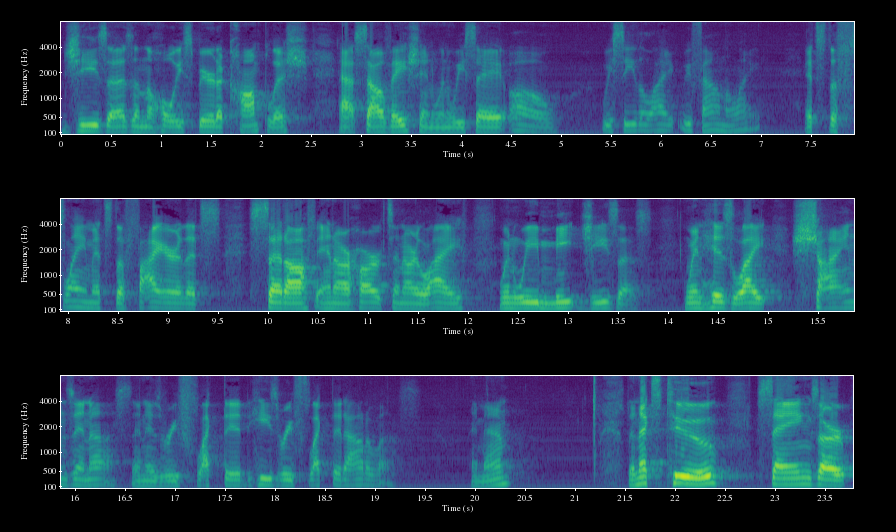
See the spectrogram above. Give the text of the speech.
Jesus and the Holy Spirit accomplish at salvation when we say, Oh, we see the light, we found the light. It's the flame, it's the fire that's set off in our hearts and our life when we meet Jesus, when His light shines in us and is reflected, He's reflected out of us. Amen? The next two sayings are,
